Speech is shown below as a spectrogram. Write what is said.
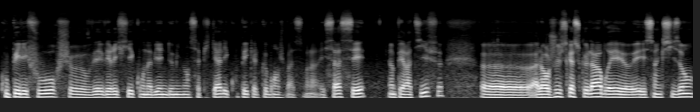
couper les fourches, euh, vérifier qu'on a bien une dominance apicale et couper quelques branches basses. Voilà. Et ça, c'est impératif. alors jusqu'à ce que l'arbre ait, ait 5-6 ans,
